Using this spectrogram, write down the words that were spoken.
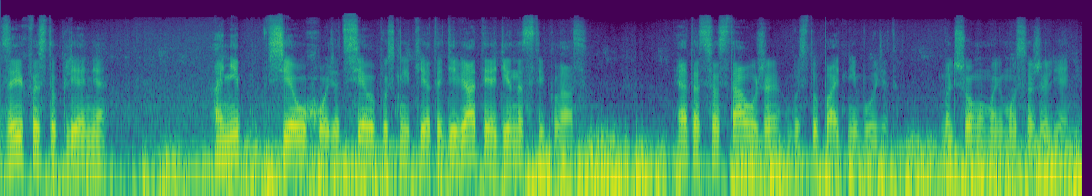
за их выступление. Они все уходят, все выпускники, это 9 и 11 класс. Этот состав уже выступать не будет, к большому моему сожалению.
